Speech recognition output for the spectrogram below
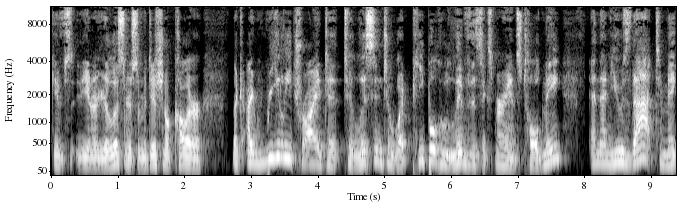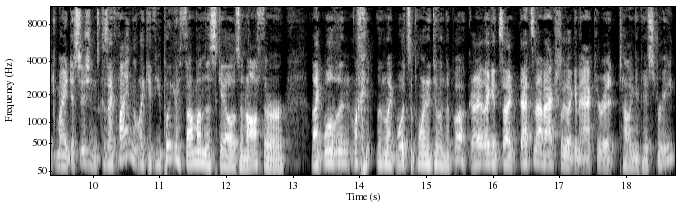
give, you know, your listeners some additional color. Like I really tried to to listen to what people who lived this experience told me and then use that to make my decisions. Because I find that like if you put your thumb on the scale as an author like well then like, then like what's the point of doing the book right? Like it's like that's not actually like an accurate telling of history.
